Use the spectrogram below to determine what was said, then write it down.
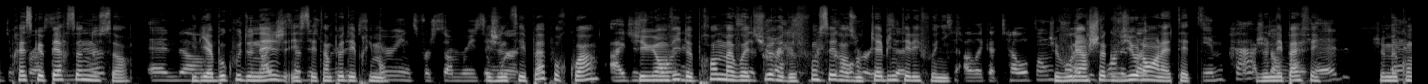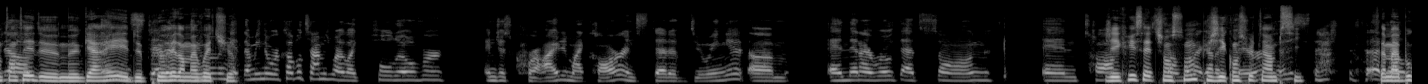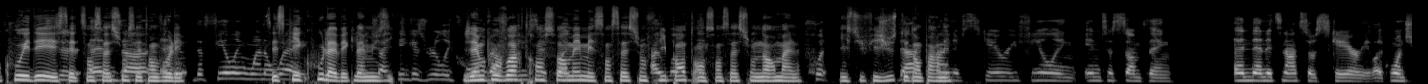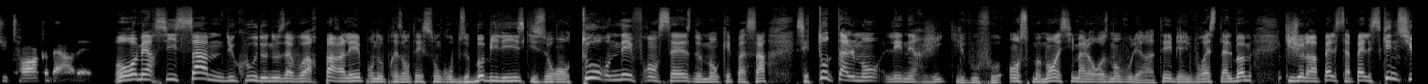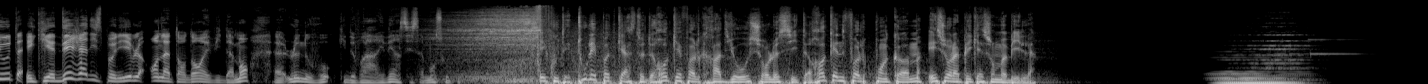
Presque personne ne sort. Il y a um, beaucoup de neige et c'est un peu déprimant. Et je ne sais pas pourquoi, j'ai eu envie de prendre ma voiture et de foncer dans une cabine téléphonique. Je voulais un choc violent à la tête. Je ne l'ai pas fait. Je me contentais um, de me garer et de pleurer dans ma voiture. J'ai écrit cette chanson, puis j'ai consulté un psy. Ça m'a beaucoup aidé et cette sensation s'est envolée. C'est ce qui est cool avec la musique. J'aime pouvoir transformer mes sensations flippantes en sensations normales. Il suffit juste d'en parler. On remercie Sam du coup de nous avoir parlé pour nous présenter son groupe The Bobbylys qui seront en tournée française. Ne manquez pas ça. C'est totalement l'énergie qu'il vous faut en ce moment. Et si malheureusement vous les ratez, eh bien il vous reste l'album qui, je le rappelle, s'appelle Skin Suit et qui est déjà disponible en attendant évidemment euh, le nouveau qui devrait arriver incessamment sous peu. Écoutez tous les podcasts de Rock Folk Radio sur le site rockandfolk.com et sur l'application mobile.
